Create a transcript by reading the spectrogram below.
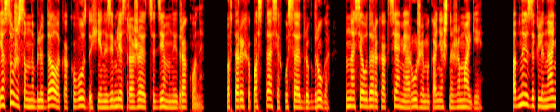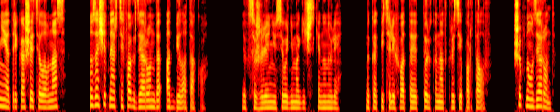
Я с ужасом наблюдала, как в воздухе и на земле сражаются демоны и драконы. Во вторых ипостасях кусают друг друга, нанося удары когтями, оружием и, конечно же, магией. Одно из заклинаний отрикошетило в нас, но защитный артефакт Диаронда отбил атаку. Я, к сожалению, сегодня магически на нуле. Накопителей хватает только на открытие порталов. Шепнул Диаронд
